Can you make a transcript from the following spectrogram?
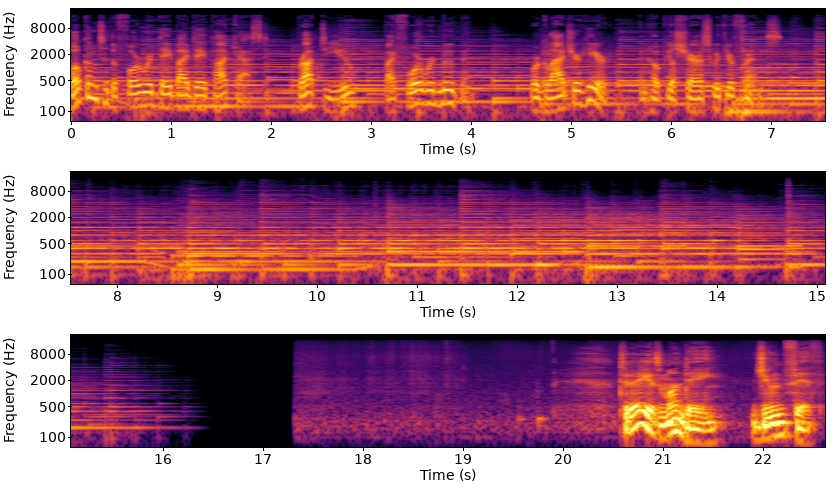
Welcome to the Forward Day by Day podcast, brought to you by Forward Movement. We're glad you're here and hope you'll share us with your friends. Today is Monday, June 5th,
